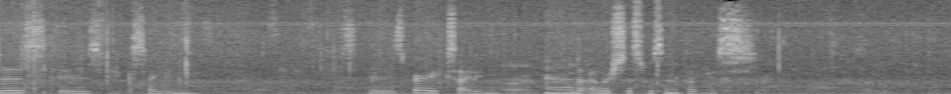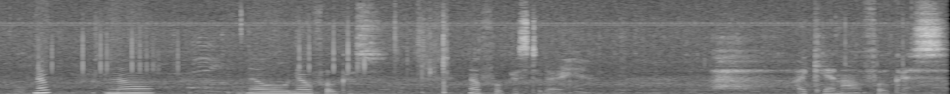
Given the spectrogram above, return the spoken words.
This is exciting. This is very exciting. And I wish this was in focus. No, no, no, no focus. No focus today. I cannot focus.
